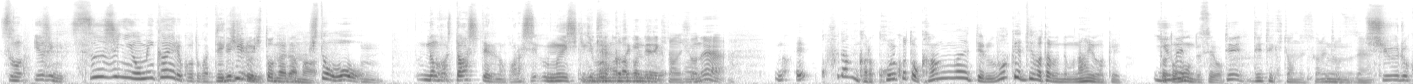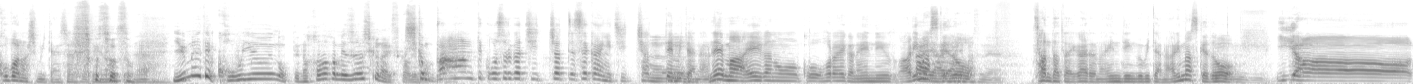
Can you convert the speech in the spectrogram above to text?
その要するに数字に読み替えることがでできる人ならば。人をうん。なんか出してるのかなし無意識に自的に出てきたんでしょうねなえ普段からこういうことを考えてるわけでは多分でもないわけだと思うんですよ。で出てきたんですかねうん。突然。シュール小話みたいに最初そうそうそう。夢でこういうのってなかなか珍しくないですか？しかもバーンってこうそれが散っちゃって世界に散っちゃってうんみたいなね、まあ映画のこうホラー映画のエンディングとかありますけど、サンダー対ガイラのエンディングみたいなのありますけど、うん。いやー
